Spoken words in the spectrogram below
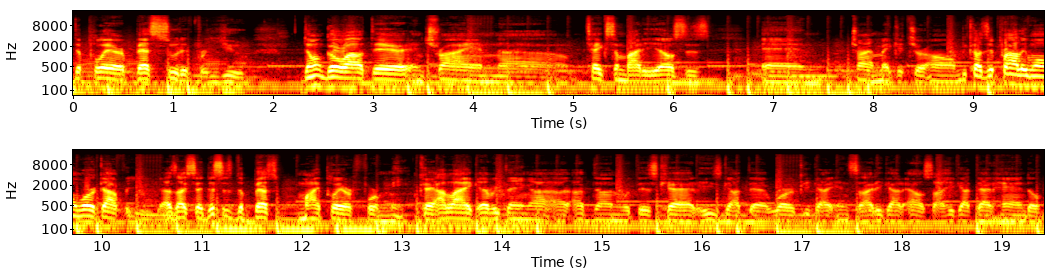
the player best suited for you. Don't go out there and try and uh, take somebody else's and try and make it your own because it probably won't work out for you. As I said, this is the best my player for me. Okay, I like everything I, have done with this cat. He's got that work. He got inside. He got outside. He got that handle.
